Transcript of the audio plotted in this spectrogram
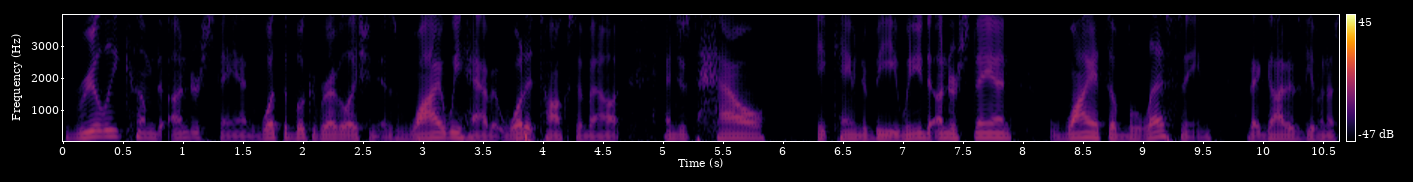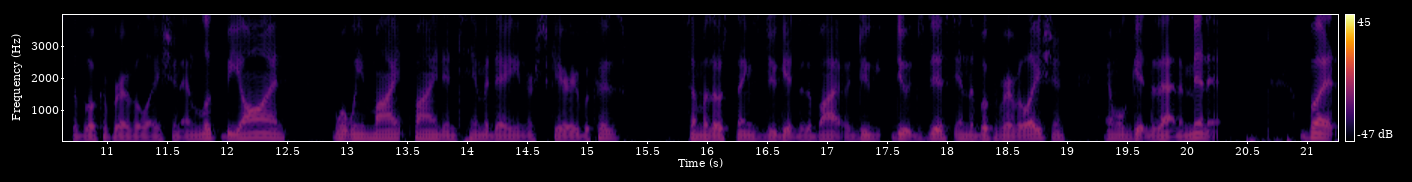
really come to understand what the book of Revelation is, why we have it, what it talks about, and just how it came to be. We need to understand why it's a blessing that God has given us the book of Revelation and look beyond what we might find intimidating or scary because some of those things do get into the Bible do do exist in the book of Revelation and we'll get into that in a minute. But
